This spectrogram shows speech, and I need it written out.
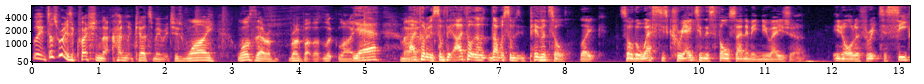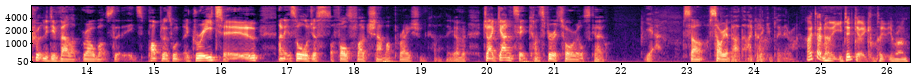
Well, it does raise a question that hadn't occurred to me, which is why was there a robot that looked like? Yeah, Man. I thought it was something. I thought that, that was something pivotal. Like, so the West is creating this false enemy, New Asia, in order for it to secretly develop robots that its populace wouldn't agree to, and it's all just a false flag sham operation kind of thing over gigantic conspiratorial scale. Yeah. So sorry about that. I got it completely wrong. I don't know that you did get it completely wrong.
